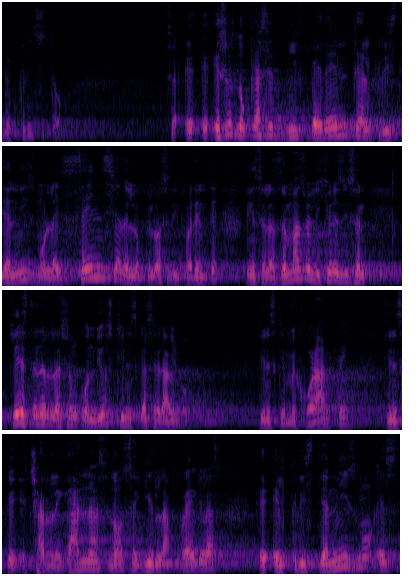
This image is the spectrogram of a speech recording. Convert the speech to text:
de Cristo. E, e, eso es lo que hace diferente al cristianismo, la esencia de lo que lo hace diferente. Fíjense, las demás religiones dicen, ¿quieres tener relación con Dios? Tienes que hacer algo. Tienes que mejorarte, tienes que echarle ganas, ¿no? seguir las reglas. E, el cristianismo es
